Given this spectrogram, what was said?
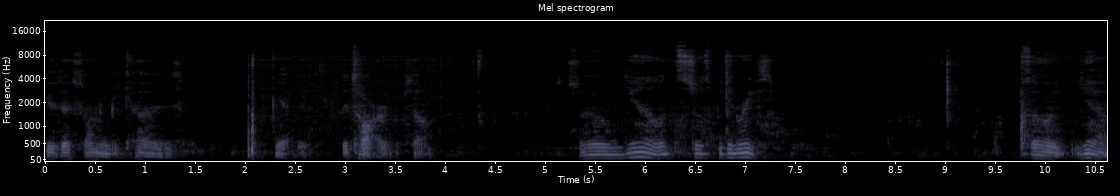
do this only because, yeah, it's hard, so. So, yeah, let's just begin race. So, yeah.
